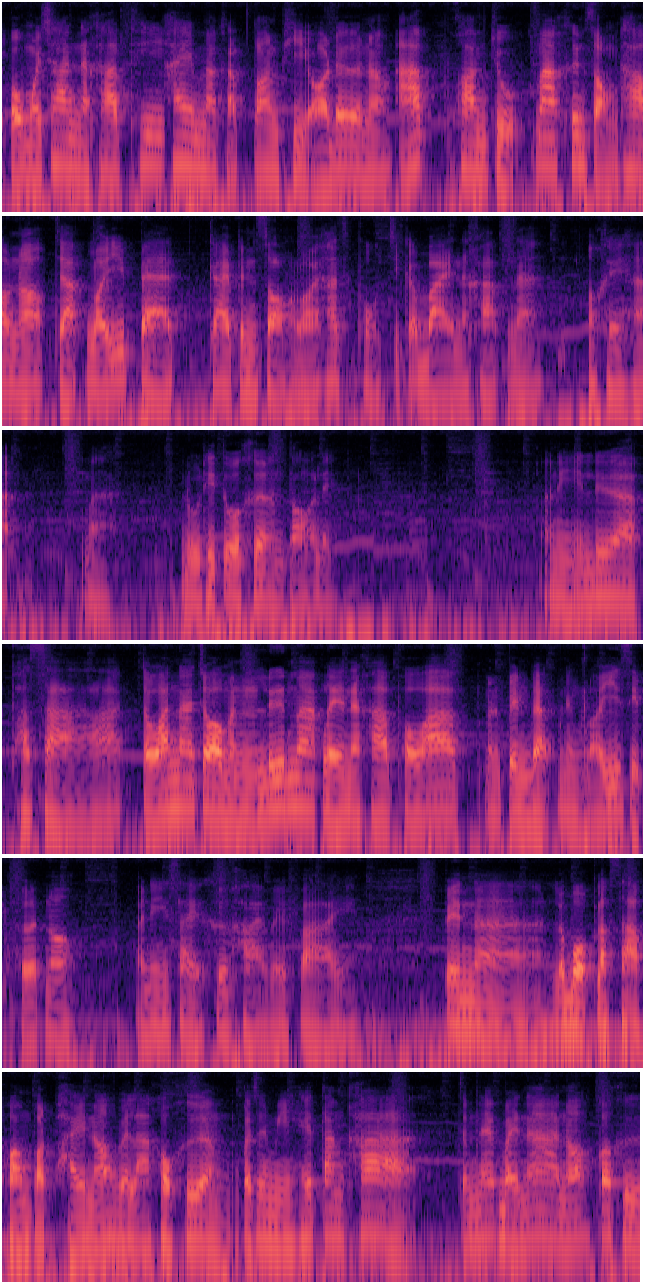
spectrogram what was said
โปรโมชั่นนะครับที่ให้มากับตอนพรีออเดอร์เนาะอัพความจุมากขึ้น 2 เท่าเนาะจาก 128 กลายเป็น 256 g b นะครับนะโอเคฮะมาดูที่ตัวเครื่องต่อเลย อันนี้เลือกภาษา แต่ว่าหน้าจอมันลื่นมากเลยนะครับ เพราะว่ามันเป็นแบบ 120 h z เนาะ อันนี้ใส่เครือข่าย Wi-Fi เป็นระบบรักษาความปลอดภัยเนาะ เวลาเข้าเครื่อง ก็จะมีให้ตั้งค่าจำแนกใบหน้าเนาะ ก็คือ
